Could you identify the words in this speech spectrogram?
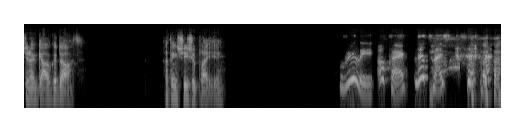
do you know Gal Gadot? I think she should play you. really okay that's nice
